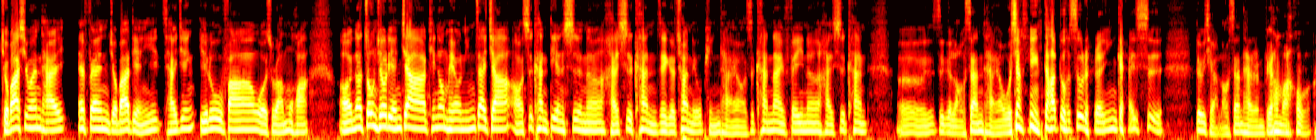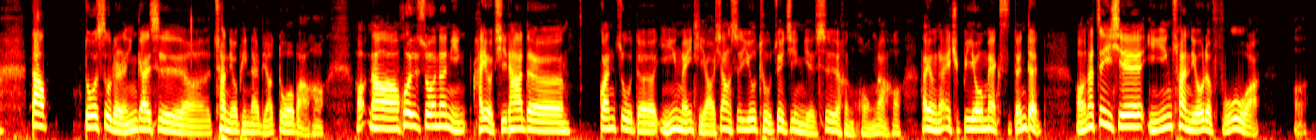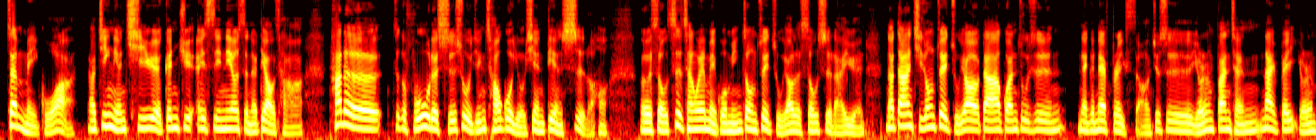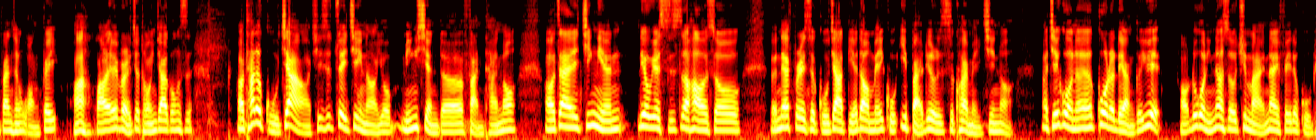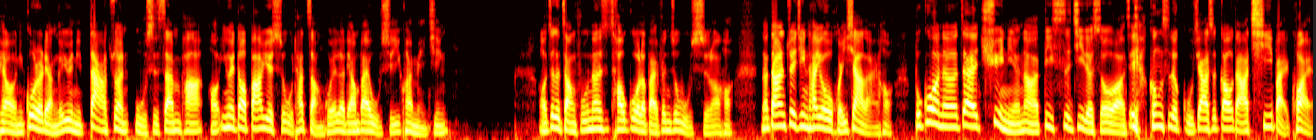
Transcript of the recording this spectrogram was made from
九八新闻台 FM 九八点一财经一路发，我是阮木华。哦，那中秋连假，听众朋友，您在家哦是看电视呢，还是看这个串流平台哦？是看奈飞呢，还是看呃这个老三台啊？我相信大多数的人应该是，对不起啊，老三台人不要骂我。大多数的人应该是呃串流平台比较多吧？哈，好，那或者说呢，您还有其他的？关注的影音媒体啊，像是 YouTube 最近也是很红了哈，还有呢 HBO Max 等等哦，那这些影音串流的服务啊，哦，在美国啊，那今年七月根据 AC Nielsen 的调查啊，它的这个服务的时数已经超过有线电视了哈，呃，首次成为美国民众最主要的收视来源。那当然，其中最主要大家关注是那个 Netflix 啊，就是有人翻成奈飞，有人翻成网飞啊，whatever 就同一家公司。啊，它的股价啊，其实最近呢有明显的反弹哦。啊，在今年六月十四号的时候，Netflix 的股价跌到每股一百六十四块美金哦。那结果呢，过了两个月，哦，如果你那时候去买奈飞的股票，你过了两个月，你大赚五十三趴。哦，因为到八月十五，它涨回了两百五十一块美金。哦，这个涨幅呢是超过了百分之五十了哈。那当然，最近它又回下来哈。不过呢，在去年呢、啊、第四季的时候啊，这家公司的股价是高达七百块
